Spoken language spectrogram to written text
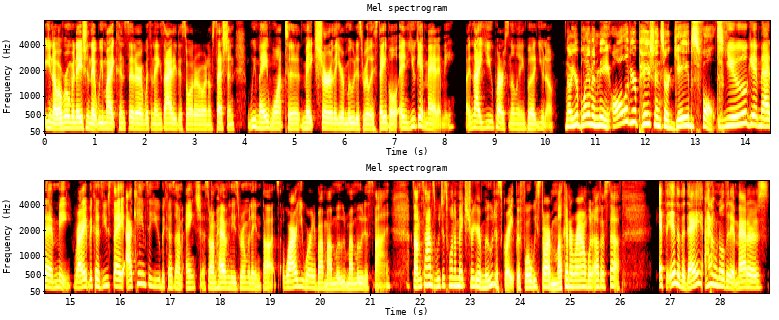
you know, a rumination that we might consider with an anxiety disorder or an obsession, we may want to make sure that your mood is really stable. And you get mad at me like not you personally, but you know. No, you're blaming me. All of your patients are Gabe's fault. You get mad at me, right? Because you say, I came to you because I'm anxious or I'm having these ruminating thoughts. Why are you worried about my mood? My mood is fine. Sometimes we just want to make sure your mood is great before we start mucking around with other stuff at the end of the day, I don't know that it matters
